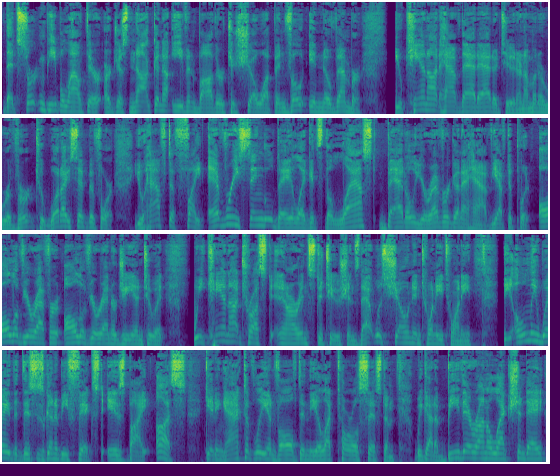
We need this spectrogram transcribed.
that certain people out there are just not going to even bother to show up and vote in November. You cannot have that attitude. And I'm going to revert to what I said before. You have to fight every single day like it's the last battle you're ever going to have. You have to put all of your effort, all of your energy into it. We cannot trust in our institutions. That was shown in 2020. The only way that this is going to be fixed is by us getting actively involved in the electoral system. We got to be there on election day.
